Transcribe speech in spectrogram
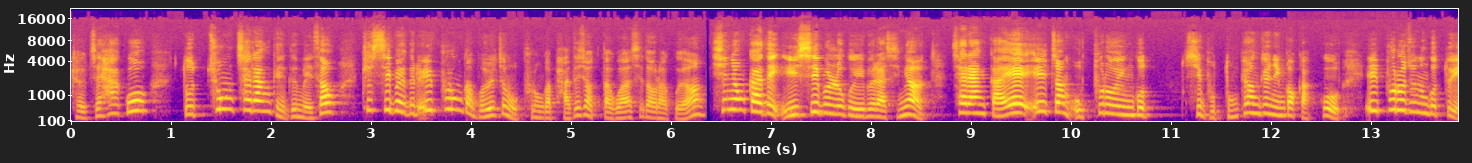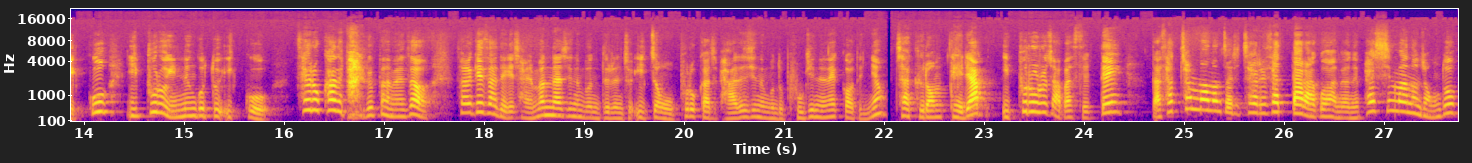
결제하고 또 총 차량 대금에서 캐시백을 1%인가 뭐 1.5%인가 받으셨다고 하시더라고요. 신용카드 일시불로 구입을 하시면 차량가의 1.5%인 곳 이 보통 평균인 것 같고 1% 주는 곳도 있고 2% 있는 곳도 있고 새로 카드 발급하면서 설계사 되게 잘 만나시는 분들은 저 2.5%까지 받으시는 분도 보기는 했거든요. 자 그럼 대략 2%로 잡았을 때나 4천만 원짜리 차를 샀다라고 하면 80만 원 정도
